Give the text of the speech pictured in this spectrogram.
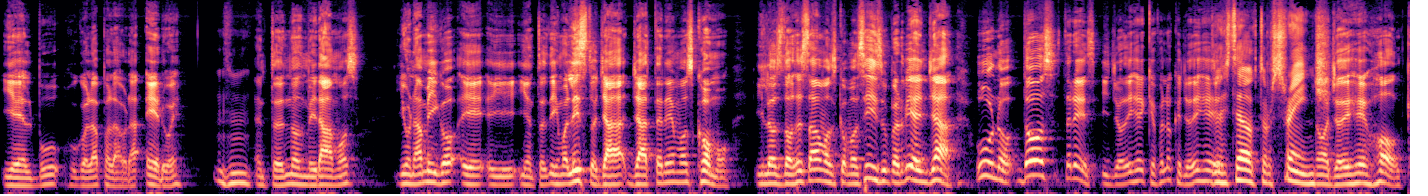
y Elbu jugó la palabra héroe. Entonces nos miramos y un amigo, eh, y, y entonces dijimos, listo, ya, ya tenemos cómo. Y los dos estábamos como, sí, súper bien, ya. Uno, dos, tres. Y yo dije, ¿qué fue lo que yo dije? Tú dijiste Doctor Strange. No, yo dije Hulk.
